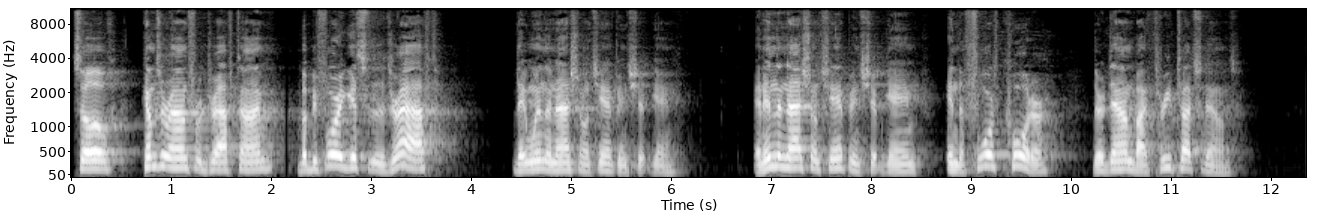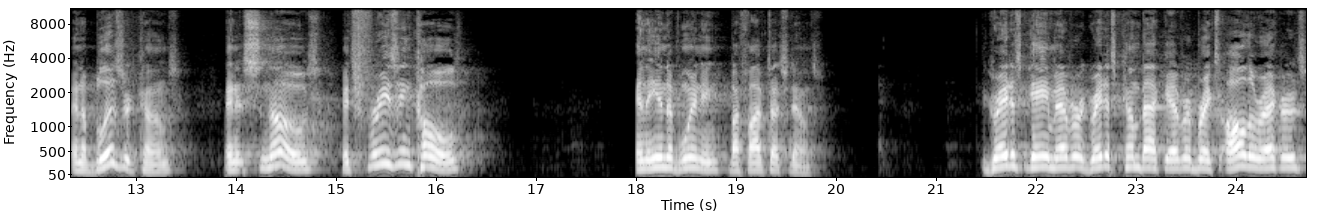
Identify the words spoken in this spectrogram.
So comes around for draft time, but before he gets to the draft, they win the national championship game. And in the national championship game, in the fourth quarter, they're down by three touchdowns. And a blizzard comes, and it snows, it's freezing cold, and they end up winning by five touchdowns. Greatest game ever, greatest comeback ever, breaks all the records.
